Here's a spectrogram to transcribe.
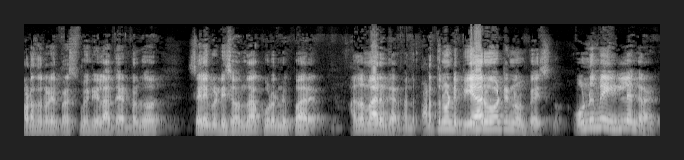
படத்தினுடைய ப்ரெஸ் மீட் எல்லா தேட்டருக்கும் செலிபிரிட்டிஸ் வந்தால் கூட நிற்பார் அந்த மாதிரி இருக்கார். அந்த படத்தினுடைய பிஆர் ஓட்டின்னு நம்ம பேசணும். ஒன்றுமே இல்லைங்கிறாங்க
